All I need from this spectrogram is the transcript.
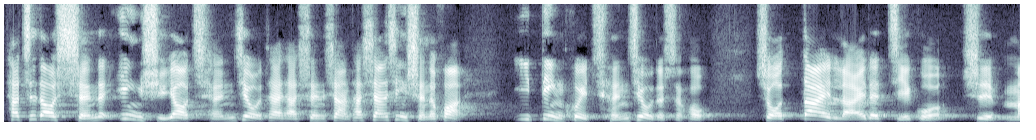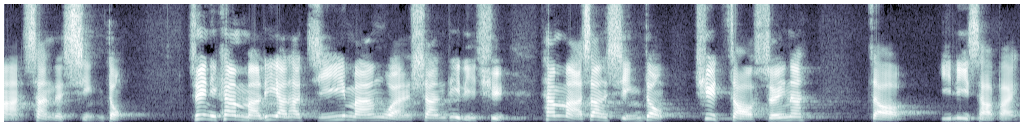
他知道神的应许要成就在他身上，他相信神的话一定会成就的时候，所带来的结果是马上的行动。所以你看，玛利亚她急忙往山地里去。他马上行动去找谁呢？找伊丽莎白，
